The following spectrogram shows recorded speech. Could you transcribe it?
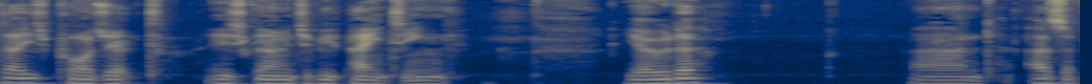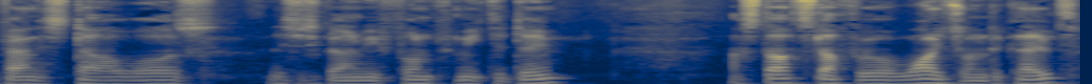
today's project is going to be painting Yoda and as I found the Star Wars this is going to be fun for me to do. I started off with a white undercoat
